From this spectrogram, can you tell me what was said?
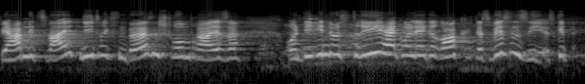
Wir haben die zweitniedrigsten Börsenstrompreise. Und die Industrie, Herr Kollege Rock, das wissen Sie. Es gibt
